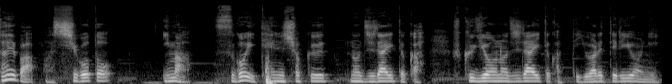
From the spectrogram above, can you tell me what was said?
例えば、まあ、仕事今すごい転職の時代とか副業の時代とかって言われてるように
